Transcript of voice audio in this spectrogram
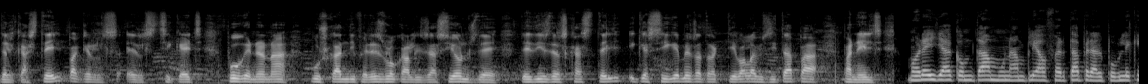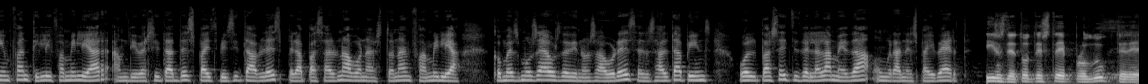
del castell perquè els, els xiquets puguen anar buscant diferents localitzacions de, de dins dels castells i que sigui més atractiva la visita per pa, ells. Morella compta amb una àmplia oferta per al públic infantil i familiar amb diversitat d'espais visitables per a passar una bona estona en família família, com els museus de dinosaures, els saltapins o el passeig de l'Alameda, un gran espai verd. Dins de tot aquest producte de,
